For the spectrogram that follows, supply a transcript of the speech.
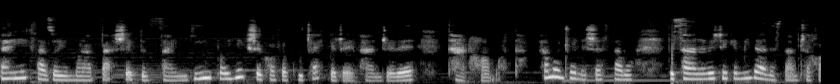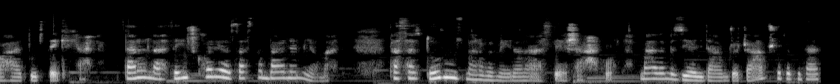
در یک فضای مربع شکل سنگی با یک شکاف کوچک به جای پنجره تنها ماندم. همانجا نشستم و به سرنوشتی که می‌دانستم چه خواهد بود فکر کردم. در آن لحظه هیچ کاری از دستم بر نمیآمد. پس از دو روز منو به میدان اصلی شهر بردن. مردم زیادی در اونجا جمع شده بودند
